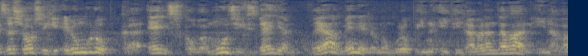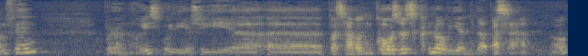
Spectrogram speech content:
és això, o sigui, era un grup que ells com a músics deien, realment eren un grup i, i tiraven endavant i anaven fent, però nois, vull dir, o sigui, eh, eh, passaven coses que no havien de passar, no?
